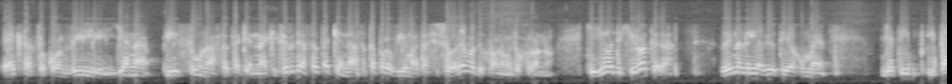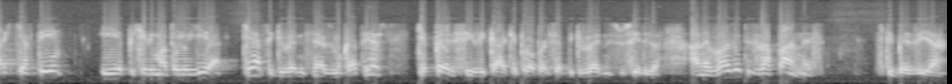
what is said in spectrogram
έκτακτο κονδύλι για να πληθούν αυτά τα κενά. Και ξέρετε, αυτά τα κενά, αυτά τα προβλήματα συσσωρεύονται χρόνο με το χρόνο και γίνονται χειρότερα. Δεν είναι δηλαδή ότι έχουμε. Γιατί υπάρχει και αυτή η επιχειρηματολογία και από την κυβέρνηση της Νέας Δημοκρατίας και πέρσι ειδικά και πρόπερσι από την κυβέρνηση του ΣΥΡΙΖΑ. Ανεβάζω τις δαπάνες στην παιδεία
